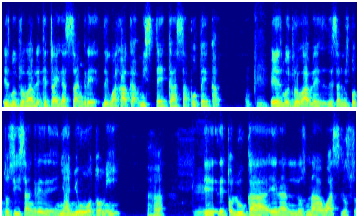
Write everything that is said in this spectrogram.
es muy probable que traiga sangre de Oaxaca, mixteca, zapoteca. Es muy probable de San Luis Potosí sangre de ñañú o tomí. Eh, de Toluca eran los nahuas, los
